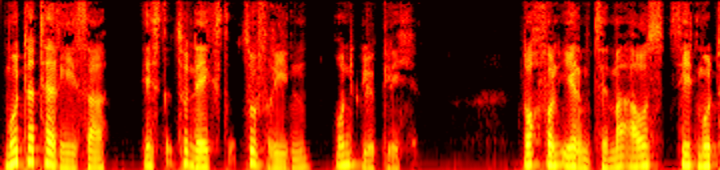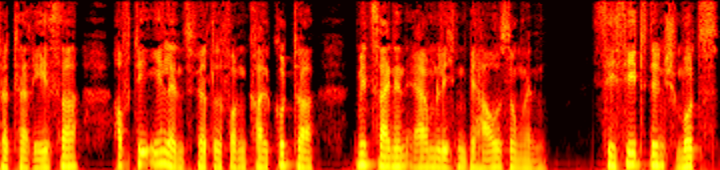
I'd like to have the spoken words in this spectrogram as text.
Mutter Teresa ist zunächst zufrieden und glücklich. Doch von ihrem Zimmer aus sieht Mutter Teresa auf die Elendsviertel von Kalkutta mit seinen ärmlichen Behausungen. Sie sieht den Schmutz,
